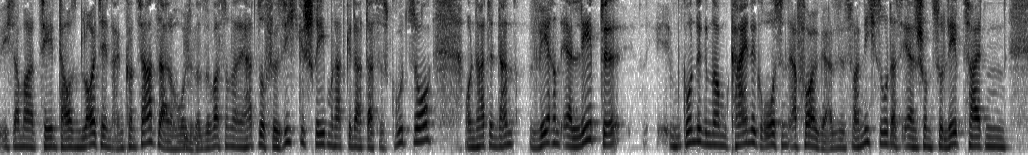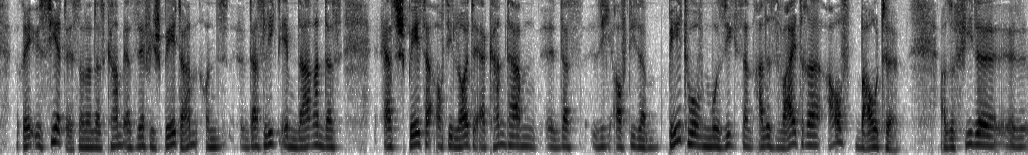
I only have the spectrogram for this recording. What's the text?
ich sag mal, 10.000 Leute in einen Konzertsaal holt mhm. oder sowas, sondern er hat so für sich geschrieben und hat gedacht, das ist gut so und hatte dann, während er lebte, im Grunde genommen keine großen Erfolge. Also es war nicht so, dass er schon zu Lebzeiten reüssiert ist, sondern das kam erst sehr viel später. Und das liegt eben daran, dass erst später auch die Leute erkannt haben, dass sich auf dieser Beethoven-Musik dann alles weitere aufbaute. Also viele äh,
